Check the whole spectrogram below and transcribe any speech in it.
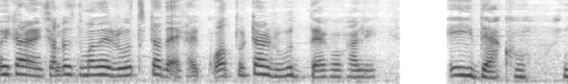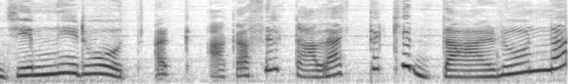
ওই কারণে চলো তোমাদের রোদটা দেখায় কতটা রোদ দেখো খালি। এই দেখো, যেমনি রোদ, আর আকাশের কালারটা কি দারুণ না?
